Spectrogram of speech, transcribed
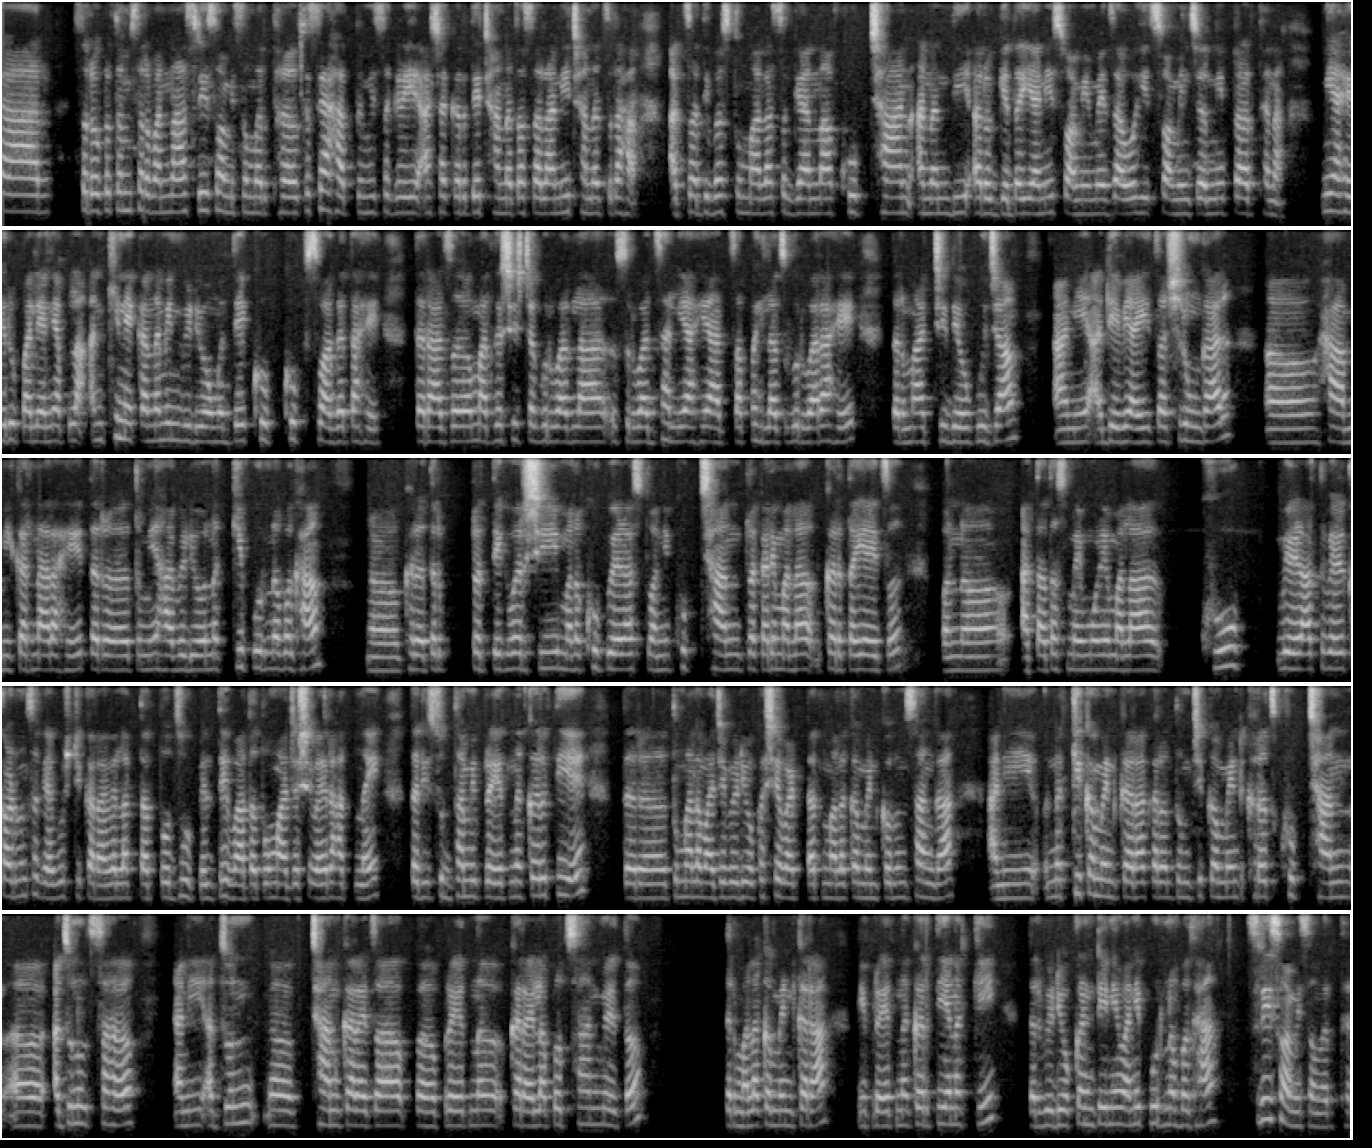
नमस्कार. सर्वप्रथम सर्वांना श्री स्वामी समर्थ. कसे आहात तुम्ही सगळे? आशा करते छानच असाल आणि छानच राहा. आजचा दिवस तुम्हाला सगळ्यांना खूप छान आनंदी आरोग्यदायी आणि स्वामीमय जावं ही स्वामींचरणी प्रार्थना. मी आहे रुपाली आणि आपला आणखीन एका नवीन व्हिडिओमध्ये खूप खूप स्वागत आहे. तर आज मार्गशीर्षच्या गुरुवारला सुरुवात झाली आहे. आजचा पहिलाच गुरुवार आहे. तर मग आजची देवपूजा आणि देवी आईचा शृंगार. हा मी करणार आहे. तर तुम्ही हा व्हिडिओ नक्की पूर्ण बघा. खरं तर प्रत्येक वर्षी मला खूप वेळ असतो आणि खूप छान प्रकारे मला करता यायचं. पण आता तस्मयमुळे मला खूप वेळात वेळ काढून सगळ्या गोष्टी कराव्या लागतात. तो झोपेल तेव्हा आता तो माझ्याशिवाय राहत नाही. तरी सुद्धा मी प्रयत्न करतेय. तर तुम्हाला माझे व्हिडिओ कसे वाटतात मला कमेंट करून सांगा. आणि नक्की कमेंट करा कारण तुमची कमेंट खरंच खूप छान अजून उत्साह आणि अजून छान करायचा प्रयत्न करायला प्रोत्साहन मिळतं. तर मला कमेंट करा. मी प्रयत्न करते नक्की. तर व्हिडिओ कंटिन्यू आणि पूर्ण बघा. श्री स्वामी समर्थ.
